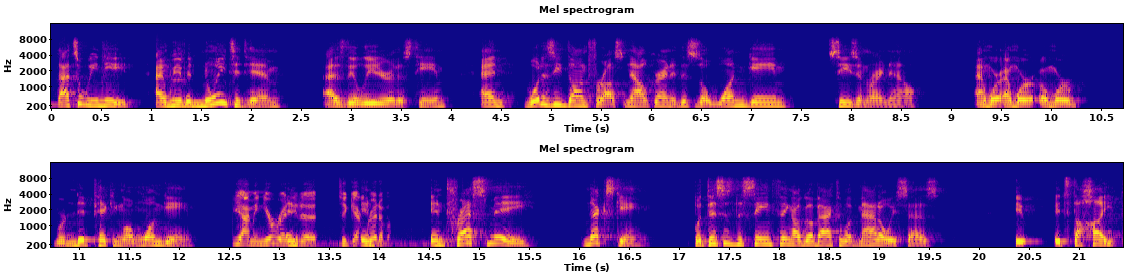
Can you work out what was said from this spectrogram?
That's what we need. And we've anointed him as the leader of this team. And what has he done for us? Now, granted, this is a one game season right now. And we're and we're and we're we're nitpicking on one game. yeah. I mean, you're ready And- to to get and- rid of him. Impress me next game. But this is the same thing. I'll go back to what Matt always says. It it's the hype.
